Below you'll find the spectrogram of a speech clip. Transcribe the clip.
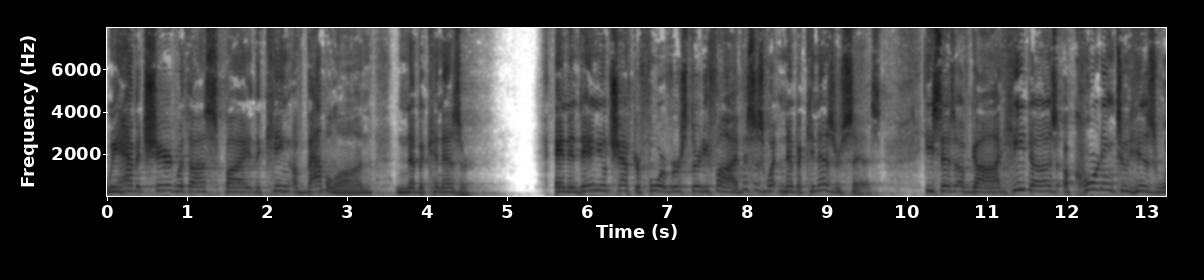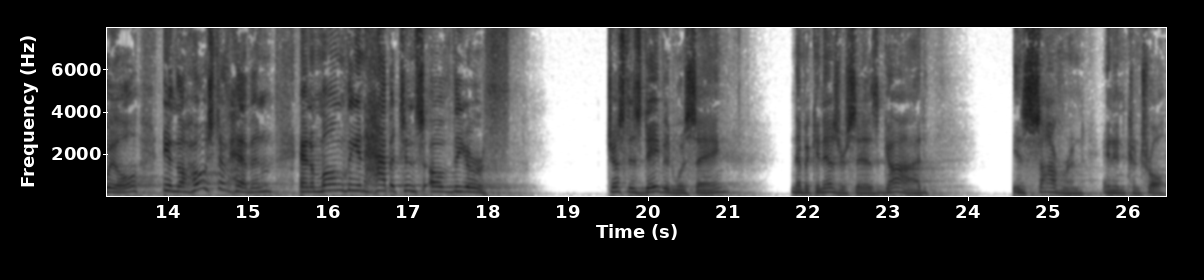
we have it shared with us by the king of Babylon, Nebuchadnezzar. And in Daniel chapter 4, verse 35, this is what Nebuchadnezzar says. He says of God, He does according to His will in the host of heaven and among the inhabitants of the earth. Just as David was saying, Nebuchadnezzar says, God is sovereign and in control.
